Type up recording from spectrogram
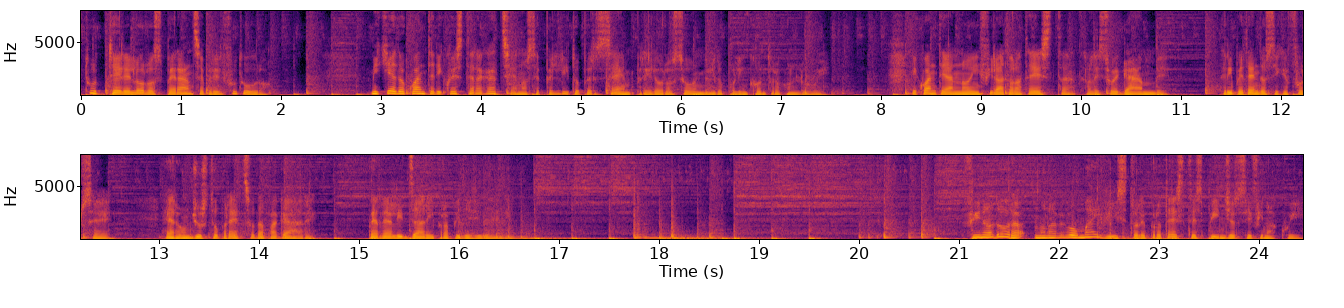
tutte le loro speranze per il futuro. Mi chiedo quante di queste ragazze hanno seppellito per sempre i loro sogni dopo l'incontro con lui e quante hanno infilato la testa tra le sue gambe, ripetendosi che forse era un giusto prezzo da pagare per realizzare i propri desideri. Fino ad ora non avevo mai visto le proteste spingersi fino a qui,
